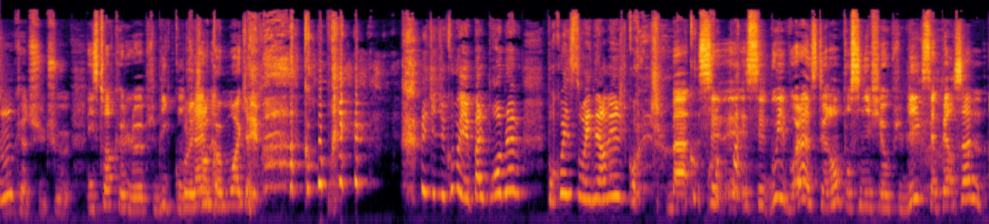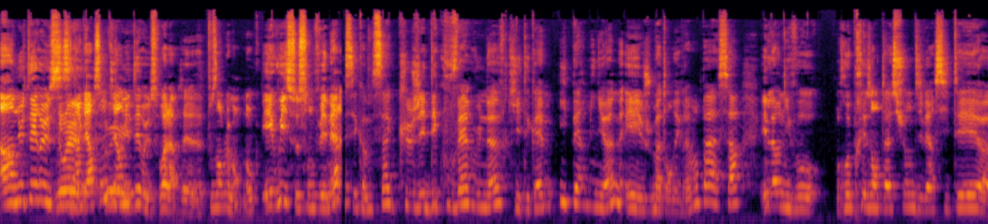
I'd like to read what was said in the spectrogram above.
Donc, euh, tu, tu, histoire que le public pour comprenne. les gens comme moi qui avaient pas compris, mais qui du coup voyaient pas le problème. Pourquoi ils sont énervés? Je crois. je Bah, c'est, oui, voilà, c'était vraiment pour signifier au public, cette personne a un utérus. Ouais, c'est un garçon qui a un oui. utérus. Voilà, c'est- tout simplement. Donc, et oui, ils se sont vénères. C'est comme ça que j'ai découvert une œuvre qui était quand même hyper mignonne, et je m'attendais vraiment pas à ça. Et là, au niveau représentation, diversité, euh,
